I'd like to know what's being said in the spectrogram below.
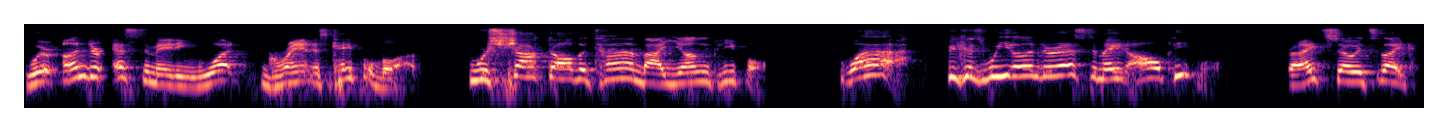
We're underestimating what Grant is capable of. We're shocked all the time by young people. Why? Because we underestimate all people, right? So it's like,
